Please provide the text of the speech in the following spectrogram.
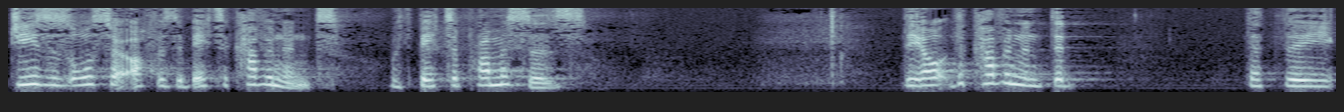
Jesus also offers a better covenant with better promises. The, the covenant that, that the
